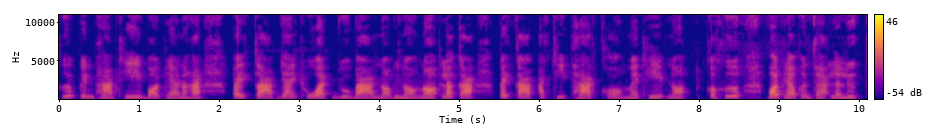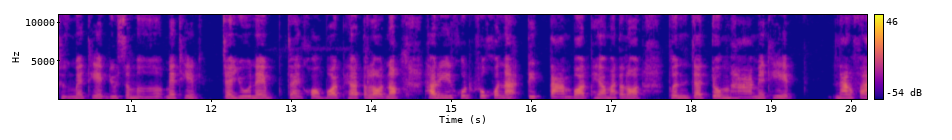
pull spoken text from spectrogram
คือเป็นภาพที่บอดแพ้วนะคะ ไปกราบยายทวดอยู่บ้านเนาะพี่น้องเนาะแล้วก็ไปกราบอัฐิธาตุของแม่เทพเนาะ ก็คือบอดแพ้วเพิ่นจะระลึกถึงแม่เทพอยู่เสมอ แม่เทพจะอยู่ในใจของบอดแพ้วตลอดเนาะเท่าที่คุณทุกคนอะติดตามบอดแพ้วมาตลอด เพิ่นจะจมหาแม่เทพนางฝ่า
